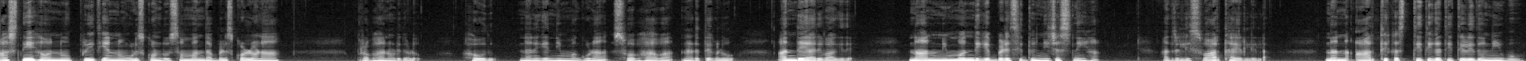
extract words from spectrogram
ಆ ಸ್ನೇಹವನ್ನು, ಪ್ರೀತಿಯನ್ನು ಉಳಿಸ್ಕೊಂಡು ಸಂಬಂಧ ಬೆಳೆಸ್ಕೊಳ್ಳೋಣ. ಪ್ರಭಾ ನುಡಿದಳು. ಹೌದು ನನಗೆ ನಿಮ್ಮ ಗುಣ, ಸ್ವಭಾವ, ನಡತೆಗಳು ಅಂದೇ ಅರಿವಾಗಿದೆ. ನಾನು ನಿಮ್ಮೊಂದಿಗೆ ಬೆಳೆಸಿದ್ದು ನಿಜ ಸ್ನೇಹ. ಅದರಲ್ಲಿ ಸ್ವಾರ್ಥ ಇರಲಿಲ್ಲ. ನನ್ನ ಆರ್ಥಿಕ ಸ್ಥಿತಿಗತಿ ತಿಳಿದು ನೀವು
